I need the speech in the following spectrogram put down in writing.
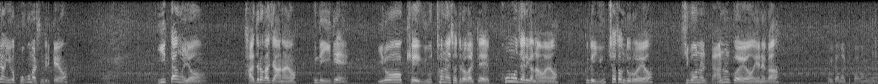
그냥 이거 보고 말씀드릴게요. 이 땅을요, 다 들어가지 않아요. 근데 이게 이렇게 유턴해서 들어갈 때 코너 자리가 나와요. 근데 6차선 도로예요. 집원을 나눌 거예요, 얘네가. 어디다 말뚝 박아놨냐?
